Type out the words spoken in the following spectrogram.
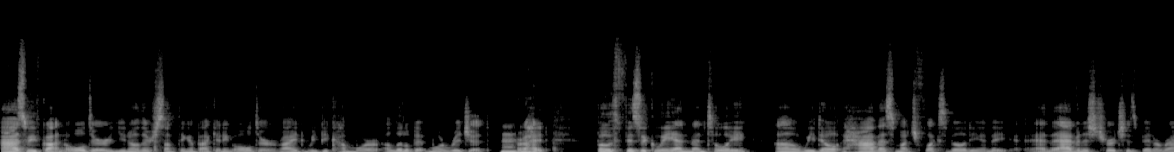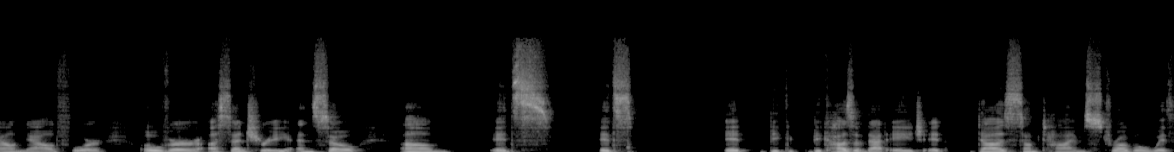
as we've gotten older, you know, there's something about getting older, right? We become more a little bit more rigid, Mhm. right? Both physically and mentally. Uh, we don't have as much flexibility, and the and the Adventist Church has been around now for over a century, and so um, it's it's it bec- because of that age, it does sometimes struggle with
